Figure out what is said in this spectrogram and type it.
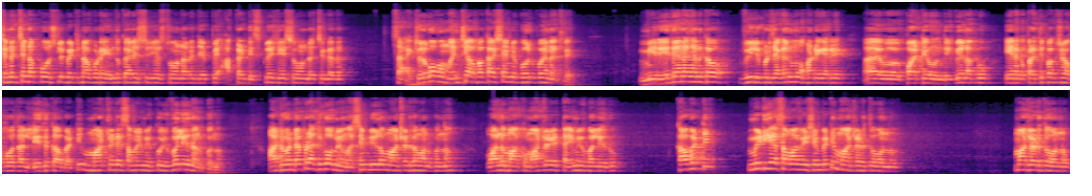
చిన్న చిన్న పోస్టులు పెట్టినా కూడా ఎందుకు అరెస్ట్ చేస్తూ ఉన్నారని చెప్పి అక్కడ డిస్ప్లే చేసి ఉండొచ్చు కదా. సో యాక్చువల్గా ఒక మంచి అవకాశాన్ని కోల్పోయినట్లే. మీరు ఏదైనా కనుక వీళ్ళు ఇప్పుడు జగన్మోహన్ రెడ్డి గారి పార్టీ ఉంది. వీళ్ళకు ఈయనకు ప్రతిపక్ష హోదా లేదు కాబట్టి మాట్లాడే సమయం ఎక్కువ ఇవ్వలేదు అనుకుందాం. అటువంటిప్పుడు అదిగో మేము అసెంబ్లీలో మాట్లాడదాం అనుకుందాం. వాళ్ళు మాకు మాట్లాడే టైం ఇవ్వలేదు. కాబట్టి మీడియా సమావేశం పెట్టి మాట్లాడుతూ ఉన్నాం. మాట్లాడుతూ ఉన్నాం.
